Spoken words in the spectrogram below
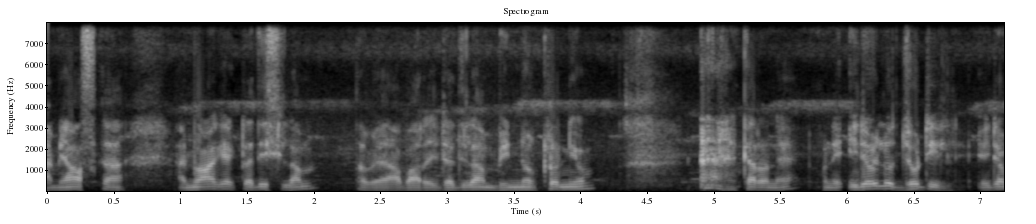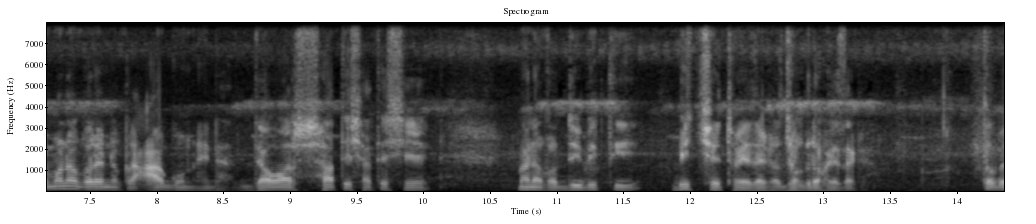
আমি আজকা আমি আগে একটা দিছিলাম, তবে আবার এটা দিলাম ভিন্ন নিয়ম কারণে। মানে এটা হইল জটিল। এটা মনে করেন আগুন এটা। দেওয়ার সাথে সাথে সে মনে কর দুই ব্যক্তি বিচ্ছেদ হয়ে যায় ঝগড়া হয়ে যায় তবে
